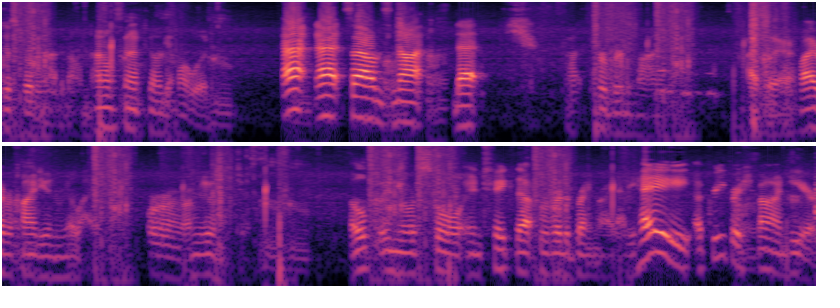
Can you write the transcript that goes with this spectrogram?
just build around the mountain. I'm just gonna have to go get more wood. Ah, that sounds not that God, perverted mind. I swear, if I ever find you in real life, I'm gonna just open your skull and take that perverted brain right out of you. Hey, a creeper spawned here.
